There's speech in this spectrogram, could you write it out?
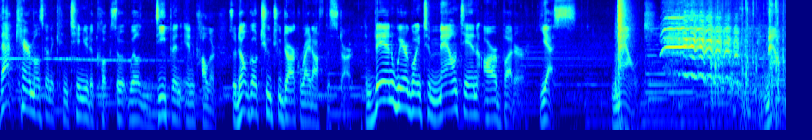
that caramel is gonna continue to cook, so it will deepen in color. So don't go too, too dark right off the start. And then we are going to mount in our butter. Yes, mount. Mount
